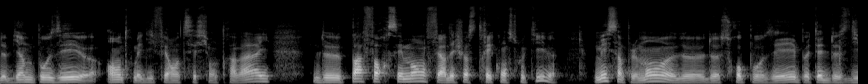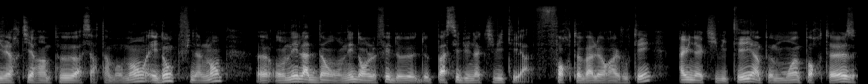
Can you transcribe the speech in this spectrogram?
de bien me poser euh, entre mes différentes sessions de travail, de pas forcément faire des choses très constructives, mais simplement de, se reposer, peut-être de se divertir un peu à certains moments. Et donc finalement, euh, on est là-dedans, on est dans le fait de, passer d'une activité à forte valeur ajoutée à une activité un peu moins porteuse,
